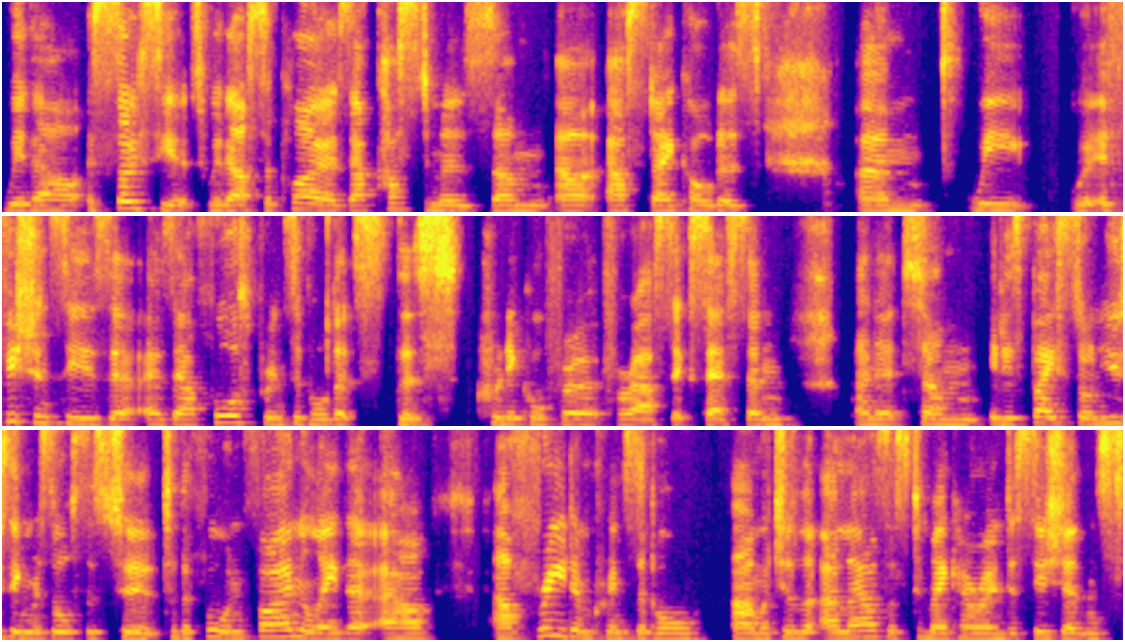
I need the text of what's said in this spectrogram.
with our associates, with our suppliers, our customers, um, our, our, stakeholders. Um, we efficiency is as our fourth principle that's that's critical for for our success and and it um it is based on using resources to to the full and finally that our our freedom principle, um, which allows us to make our own decisions,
